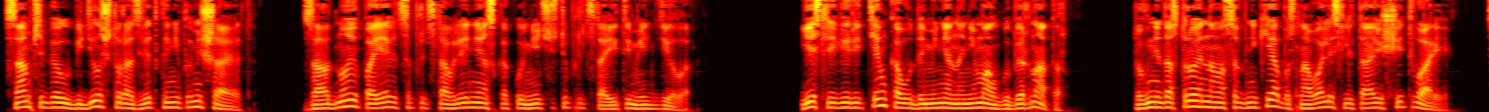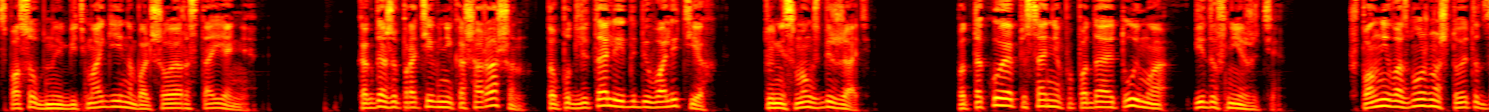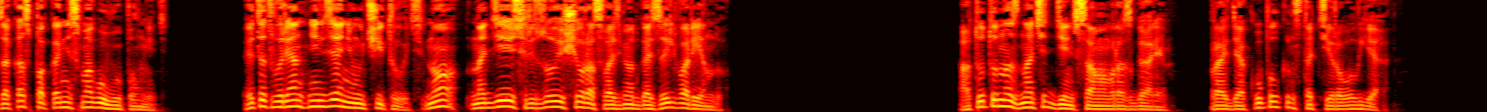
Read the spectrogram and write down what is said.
Сам себя убедил, что разведка не помешает. Заодно и появится представление, с какой нечистью предстоит иметь дело. Если верить тем, кого до меня нанимал губернатор, то в недостроенном особняке обосновались летающие твари, способные бить магией на большое расстояние. Когда же противник ошарашен, то подлетали и добивали тех, кто не смог сбежать. Под такое описание попадает уйма видов нежити. Вполне возможно, что этот заказ пока не смогу выполнить. Этот вариант нельзя не учитывать, но, надеюсь, Ризо еще раз возьмет «Газель» в аренду. А тут у нас, значит, день в самом разгаре. Пройдя купол, констатировал я.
